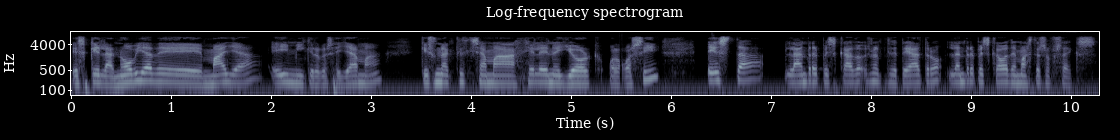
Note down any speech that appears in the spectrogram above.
es que la novia de Maya, Amy creo que se llama, que es una actriz que se llama Helena York o algo así, esta la han repescado, es una actriz de teatro, la han repescado de Masters of Sex.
